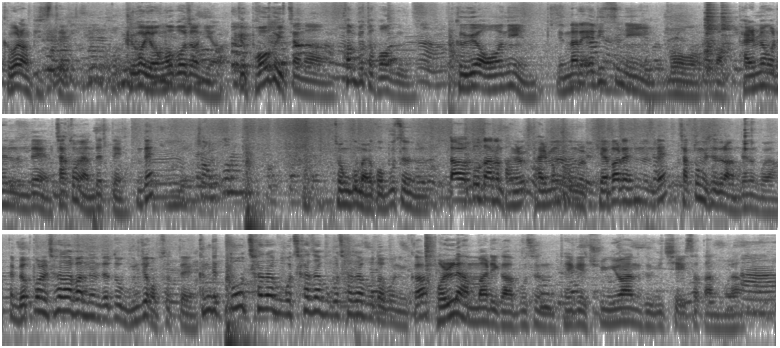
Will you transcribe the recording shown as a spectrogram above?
그거랑 비슷해. 그거 영어 버전이야. 그 버그 있잖아. 컴퓨터 버그. 그게 어원이 옛날에 에디슨이 뭐 막 발명을 했는데 작동이 안 됐대. 근데 정국? 전구 말고 무슨 따로 또 다른 발, 발명품을 개발을 했는데 작동이 제대로 안 되는 거야. 몇 번을 찾아봤는데도 문제가 없었대. 근데 또 찾아보고 찾아보고 찾아보다 보니까 벌레 한 마리가 무슨 되게 중요한 그 위치에 있었다는 거야.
